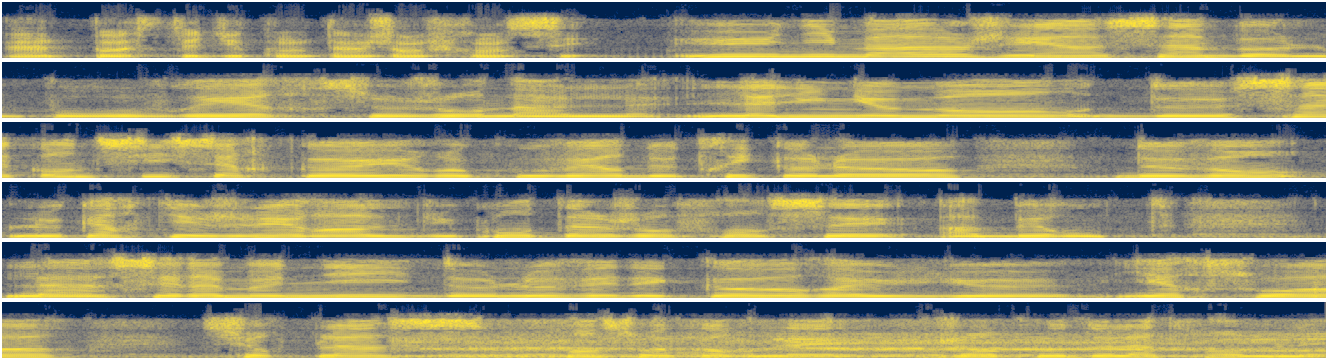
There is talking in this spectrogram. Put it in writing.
un poste du contingent français. Une image et un symbole pour ouvrir ce journal. L'alignement de 56 cercueils recouverts de tricolores devant le quartier général du contingent français à Beyrouth. La cérémonie de levée des corps a eu lieu hier soir. Sur place, François Cornet, Jean-Claude Delatremblay.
